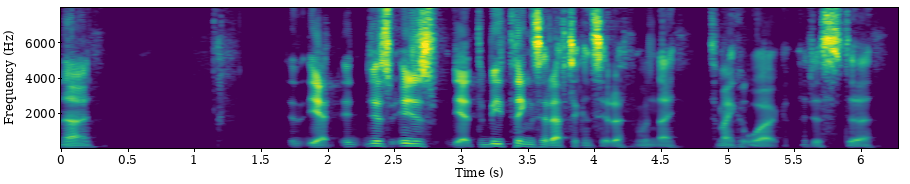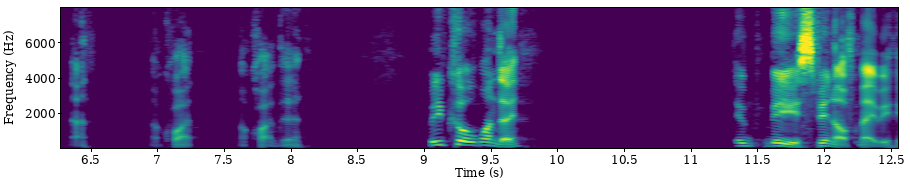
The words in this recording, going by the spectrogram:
no, yeah, it just, it just, yeah, to be things that have to consider, wouldn't they, to make it work? They just, uh, no, not quite, not quite there. But it'd be cool one day. It'd be a spin off, maybe.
